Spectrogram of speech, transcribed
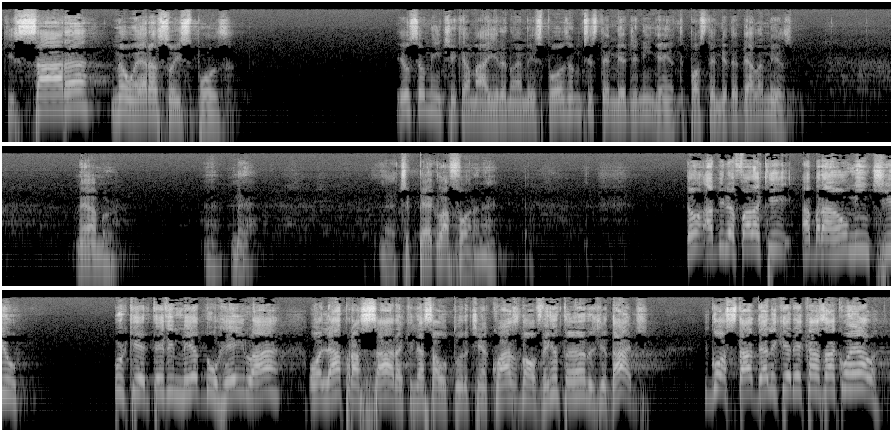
que Sara não era sua esposa. Eu, se eu mentir que a Maíra não é minha esposa, eu não preciso ter medo de ninguém, eu posso ter medo é dela mesmo. Né, amor? É, né? né? Te pego lá fora, né? Então a Bíblia fala que Abraão mentiu, porque ele teve medo do rei lá olhar para Sara, que nessa altura tinha quase 90 anos de idade, e gostar dela e querer casar com ela.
